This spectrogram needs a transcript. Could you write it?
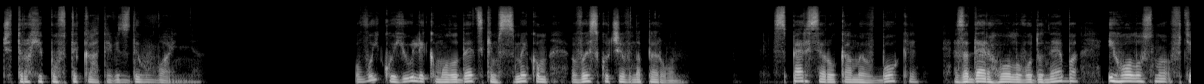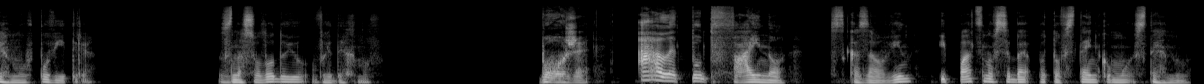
чи трохи повтикати від здивування. Вуйко Юлік молодецьким смиком вискочив на перон, сперся руками в боки, задер голову до неба і голосно втягнув повітря. З насолодою видихнув. Боже, але тут файно, сказав він і пацнув себе по товстенькому стегну.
